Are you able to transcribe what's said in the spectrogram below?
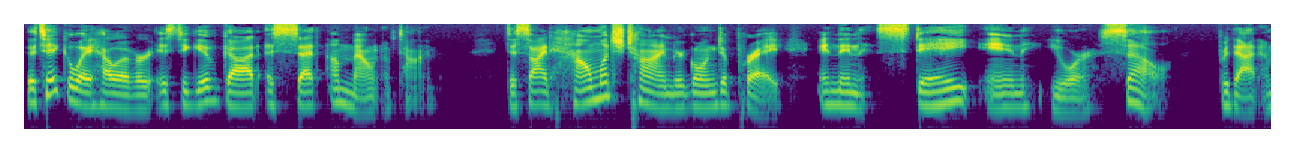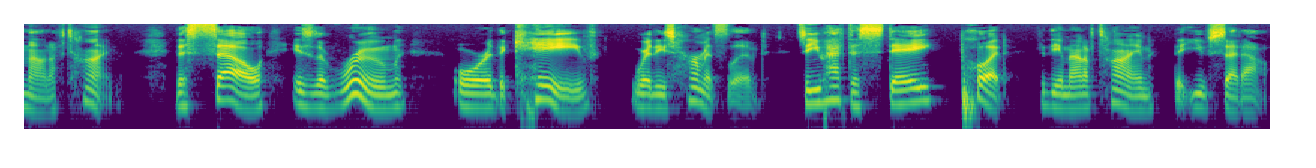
The takeaway, however, is to give God a set amount of time. Decide how much time you're going to pray and then stay in your cell for that amount of time. The cell is the room or the cave where these hermits lived. So you have to stay put for the amount of time that you've set out.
